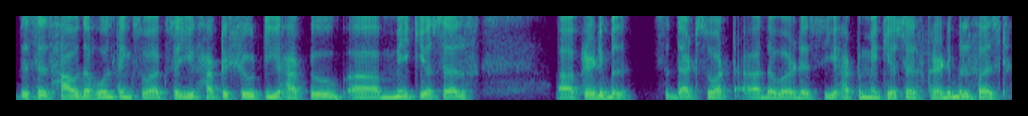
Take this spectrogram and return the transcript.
This is how the whole things work. So you have to shoot. You have to uh, make yourself uh, credible. So that's what uh, the word is. You have to make yourself credible first.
